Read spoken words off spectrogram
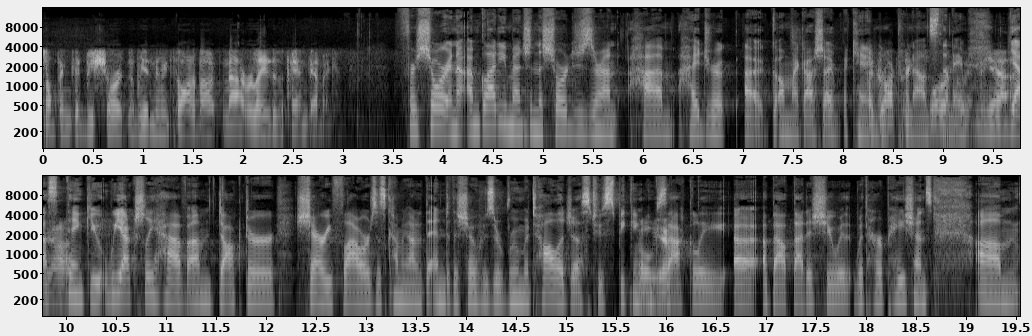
something could be short that we hadn't even thought about, not related to the pandemic. For sure, and I'm glad you mentioned the shortages around um, hydro. Uh, oh my gosh, I, I can't even pronounce the name. Yeah, yes, yeah. thank you. We actually have um, Dr. Sherry Flowers is coming on at the end of the show, who's a rheumatologist who's speaking oh, exactly yeah. uh, about that issue with, with her patients. Um,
